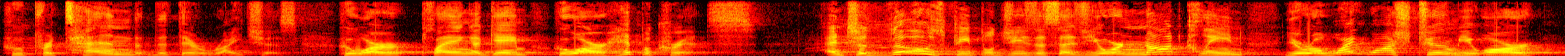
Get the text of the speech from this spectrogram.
who pretend that they're righteous, who are playing a game, who are hypocrites. And to those people, Jesus says, You're not clean. You're a whitewashed tomb. You are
